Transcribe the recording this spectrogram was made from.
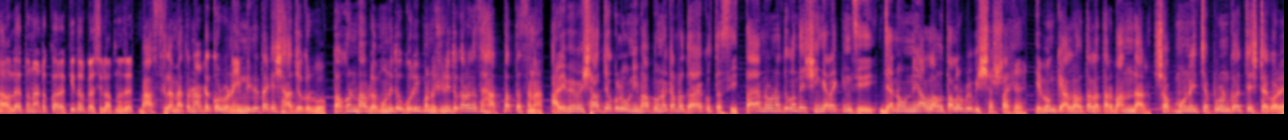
তাহলে এত নাটক করার কি দরকার ছিল আপনাদের? ভাবছিলাম এত নাটক করব না, এমনিতে তাকে সাহায্য করব। তখন ভাবলাম, উনি তো গরিব মানুষ, উনি তো কারও কাছে হাত পাততেছে না। আর এইভাবে সাহায্য করলে উনি ভাববে ওনাকে আমরা দয়া করতেছি। তাই আমরা ওনার দোকান থেকে সিঙ্গারা কিনছি, যেন উনি আল্লাহ তালার উপরে বিশ্বাস রাখে। এবং কি আল্লাহ তালা তার বান্দার সব মনের ইচ্ছা পূরণ করার চেষ্টা করে।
